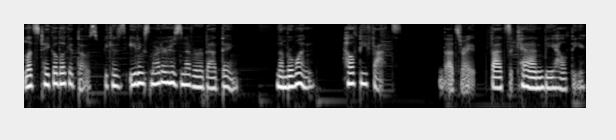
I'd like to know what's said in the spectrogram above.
Let's take a look at those because eating smarter is never a bad thing. Number one, healthy fats. That's right, fats can be healthy.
